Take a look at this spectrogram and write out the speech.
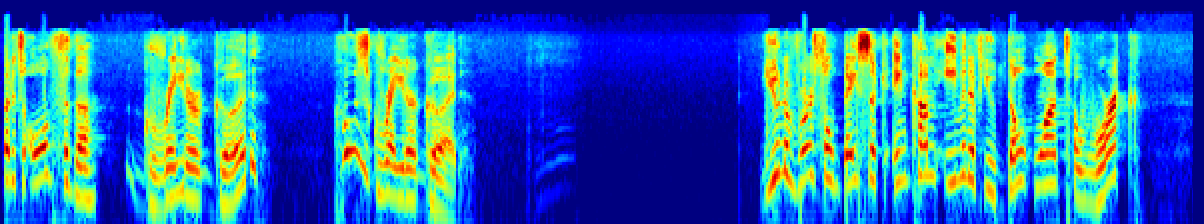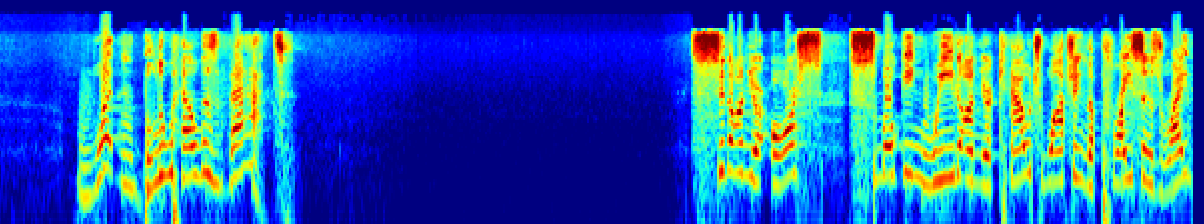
but it's all for the greater good? Who's greater good? Universal basic income, even if you don't want to work? What in blue hell is that? Sit on your arse, smoking weed on your couch, watching The Price is Right,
